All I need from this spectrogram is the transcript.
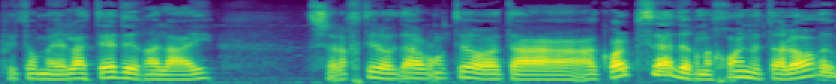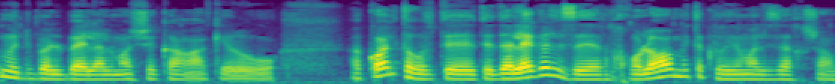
פתאום העלה תדר עליי. אז שלחתי לו הודעה, אמרתי לו, אתה, הכל בסדר, נכון? אתה לא מתבלבל על מה שקרה, כאילו, הכל טוב, ת, תדלג על זה, אנחנו לא מתעכבים על זה עכשיו.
